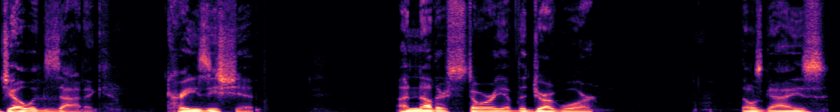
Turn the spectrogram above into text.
Joe Exotic. Crazy shit. Another story of the drug war. Those guys,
